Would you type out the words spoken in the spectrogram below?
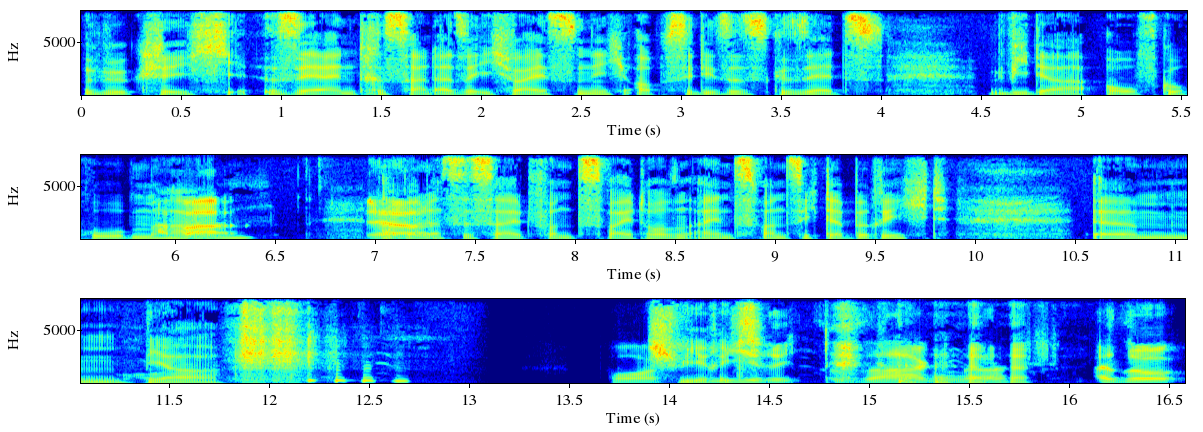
wirklich sehr interessant. Also ich weiß nicht, ob sie dieses Gesetz wieder aufgehoben aber, haben, ja. aber das ist halt von 2021 der Bericht. Ähm, ja. Boah, schwierig. schwierig zu sagen. Ne? also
